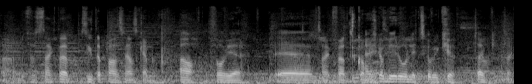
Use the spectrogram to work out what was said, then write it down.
Ja, du får sikta, sikta på allsvenskan nu. Ja, det får vi göra. Eh, Tack för att du kom Det ska hit. bli roligt, det ska bli kul. Tack. Tack.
